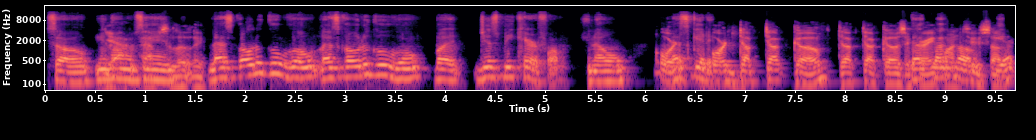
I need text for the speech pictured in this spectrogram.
so you yeah, know what I'm saying? Absolutely. Let's go to Google. Let's go to Google, but just be careful. You know, or, let's get it. Or DuckDuckGo. DuckDuckGo is a Duck, great Duck, one Go. too. So yep.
